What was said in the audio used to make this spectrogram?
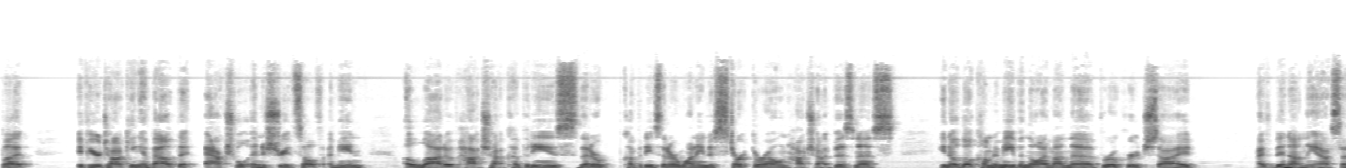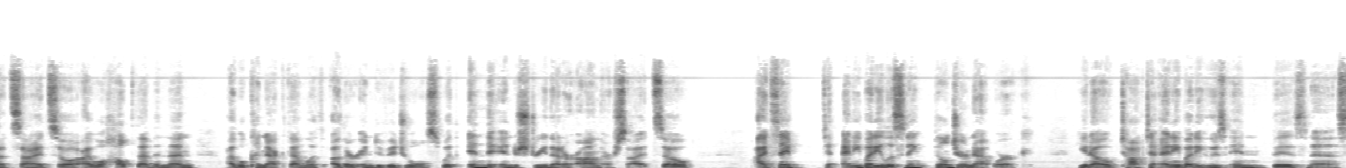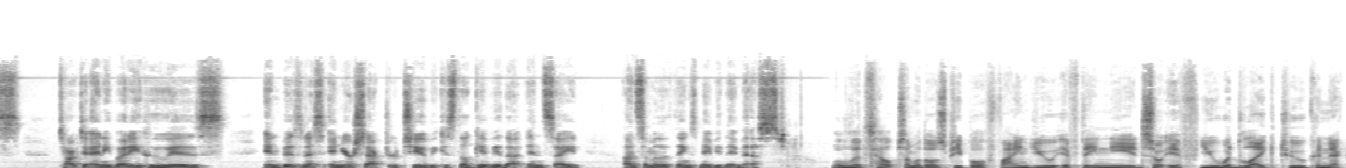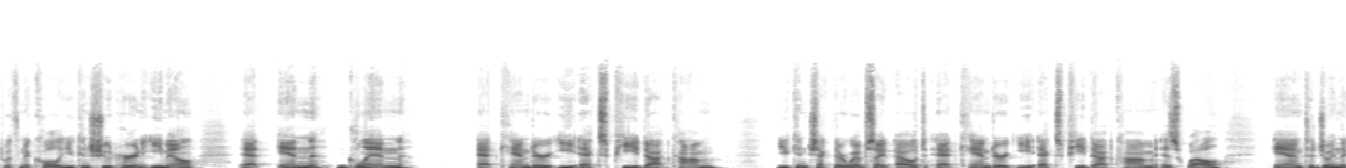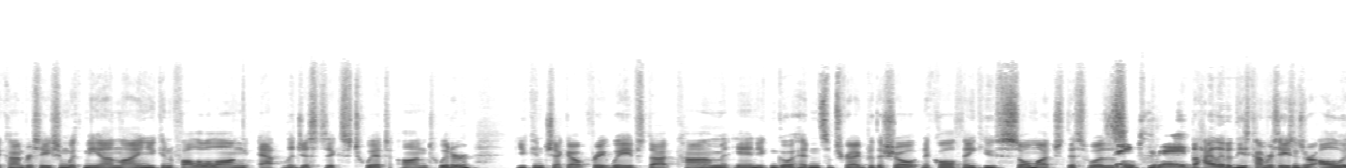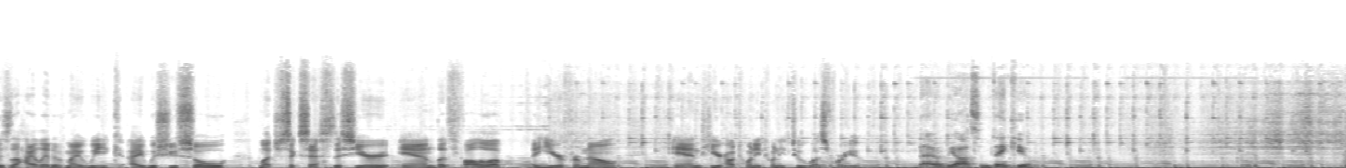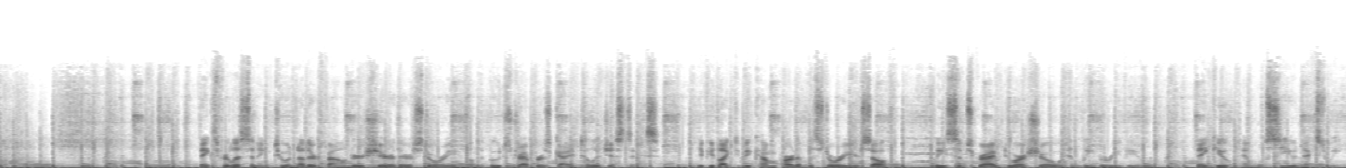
but if you're talking about the actual industry itself, I mean, a lot of hotshot companies that are companies that are wanting to start their own hotshot business, you know, they'll come to me even though I'm on the brokerage side. I've been on the asset side, so I will help them and then I will connect them with other individuals within the industry that are on their side. So I'd say to anybody listening, build your network. You know, talk to anybody who's in business. Talk to anybody who is in business in your sector too, because they'll give you that insight on some of the things maybe they missed. Well, let's help some of those people find you if they need. So if you would like to connect with Nicole, you can shoot her an email at nglenn at candorexp.com. You can check their website out at candorexp.com as well. And to join the conversation with me online, you can follow along at Logistics Twit on Twitter. You can check out freightwaves.com and you can go ahead and subscribe to the show. Nicole, thank you so much. This was thank you, Nate. the highlight of these conversations are always the highlight of my week. I wish you so much success this year and let's follow up a year from now and hear how 2022 was for you. That would be awesome. Thank you. Thanks for listening to another founder share their story on the Bootstrapper's Guide to Logistics. If you'd like to become part of the story yourself, please subscribe to our show and leave a review. Thank you, and we'll see you next week.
